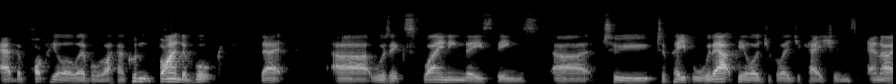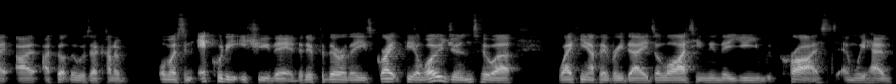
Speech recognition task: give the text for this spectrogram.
at the popular level. Like I couldn't find a book that uh, was explaining these things uh, to to people without theological educations, and I, I, I felt there was a kind of almost an equity issue there. That if there are these great theologians who are waking up every day delighting in their union with Christ, and we have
